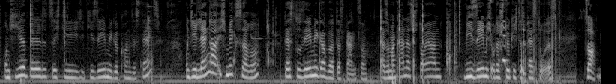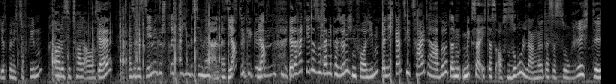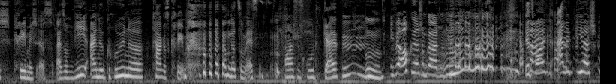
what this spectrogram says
Und hier bildet sich die, die sämige Konsistenz. Und je länger ich mixere, desto sämiger wird das Ganze. Also man kann das steuern, wie sämig oder stückig das Pesto ist. So, jetzt bin ich zufrieden. Oh, das sieht toll aus. Gell? Also das sämige spricht mich ein bisschen mehr an als Ja, das stückige. ja. ja, da hat jeder so seine persönlichen Vorlieben. Wenn ich ganz viel Zeit habe, dann mixe ich das auch so lange, dass es so richtig cremig ist. Also wie eine grüne Tagescreme. Nur zum Essen. Oh, das ist gut. Gell? Ich will auch Girsch im Garten. Jetzt wollen alle Giersch.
